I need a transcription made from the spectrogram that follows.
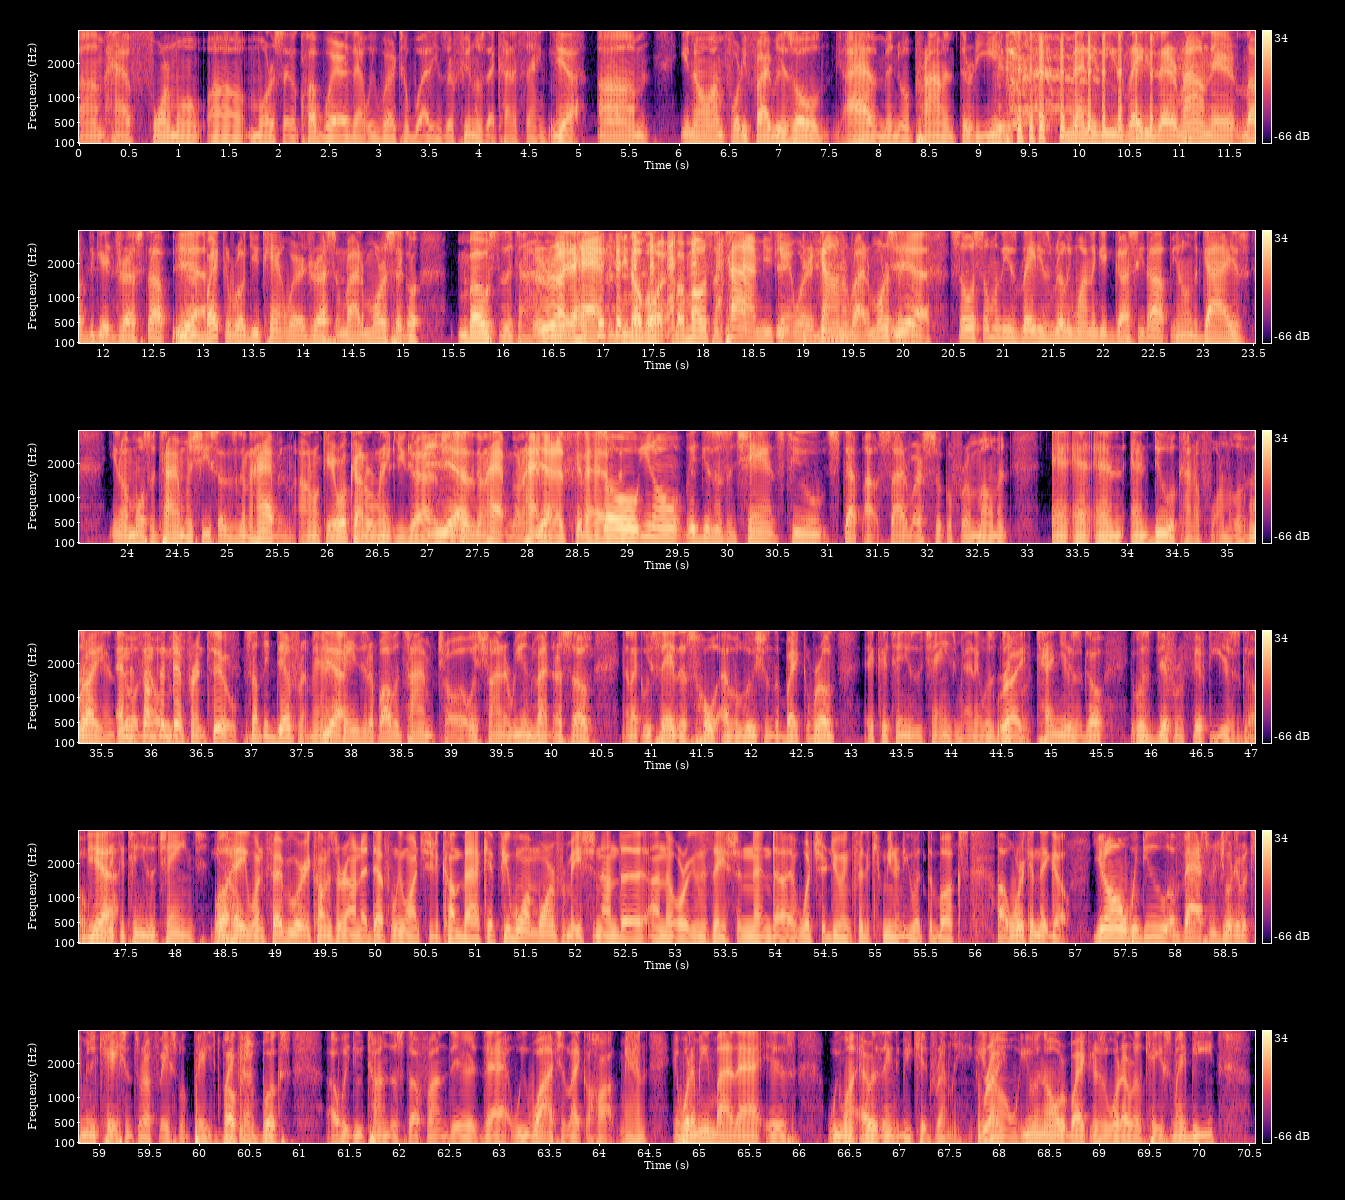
Um, have formal uh, motorcycle club wear that we wear to weddings or funerals, that kind of thing. Yeah. Um, you know, I'm 45 years old. I haven't been to a prom in 30 years. Many of these ladies that are around there love to get dressed up. Yeah. In the biker world, you can't wear a dress and ride a motorcycle most of the time. Right. it happens, you know, but, but most of the time you can't wear a gown and ride a motorcycle. Yeah. So some of these ladies really want to get gussied up. You know, the guys, you know, most of the time when she says it's going to happen, I don't care what kind of rink you got. If She Yeah. says it's going to happen, going to happen. Yeah, it's gonna happen. So, you know, it gives us a chance to step outside of our circle for a moment and and and, and do a kind of formal event. Right. And, so it's something different, too. Something different, man. Yeah. Change it up all the time. Always trying to reinvent ourselves. And like we say, this whole evolution of the bike world, it continues to change, man. It was different Right. 10 years ago. It was different 50 years ago. Yeah. And it continues to change. Well, know? hey, when February comes around, I definitely want you to come back. If people want more information on the on the organization and uh, what you're doing for the community with the books, uh, where can they go? You know, we do a vast majority of our communication through our Facebook page, Bikers Okay. for Books. Uh, we do tons of stuff on there that we watch it like a hawk, man. And what I mean by that is we want everything to be kid friendly. You Right. know, even though we're bikers or whatever the case may be,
